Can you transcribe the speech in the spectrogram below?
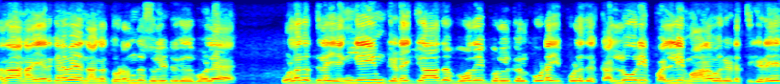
அதான் நான் ஏற்கனவே நாங்கள் தொடர்ந்து சொல்லிட்டு இருக்கிறது போல உலகத்தில் எங்கேயும் கிடைக்காத போதைப் பொருட்கள் கூட இப்பொழுது கல்லூரி பள்ளி மாணவர்களிடத்துக்கிடையே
